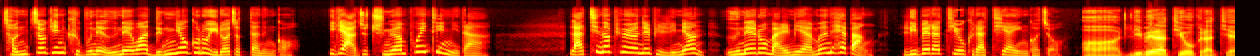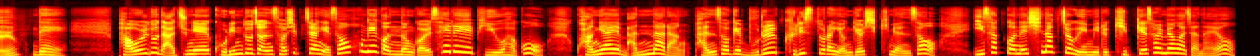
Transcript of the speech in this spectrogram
전적인 그분의 은혜와 능력으로 이루어졌다는 거. 이게 아주 중요한 포인트입니다. 라틴어 표현을 빌리면 은혜로 말미암은 해방, 리베라티오 그라티아인 거죠. 아, 리베라티오 그라티아요? 네. 바울도 나중에 고린도전서 10장에서 홍해 건넌 걸 세례에 비유하고 광야의 만나랑 반석의 물을 그리스도랑 연결시키면서 이 사건의 신학적 의미를 깊게 설명하잖아요.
